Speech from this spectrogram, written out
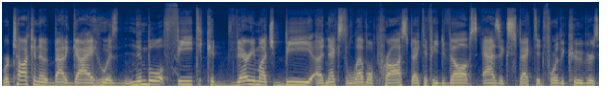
We're talking about a guy who has nimble feet, could very much be a next level prospect if he develops as expected for the Cougars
